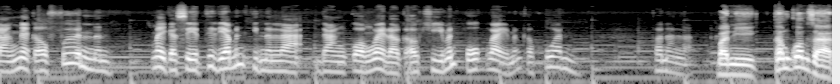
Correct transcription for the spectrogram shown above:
ดังแม่ก็เอาฟืนนั่นไม่เกษตรที่เหลือมันกินนั่นละดังกองไว้แล้วก็เอาขี้มันโปกไว้มันก็ควนเท่านั้นล่ะบัดนี้ทำความสะอาด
